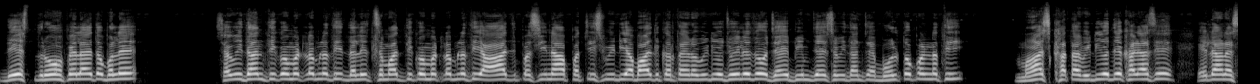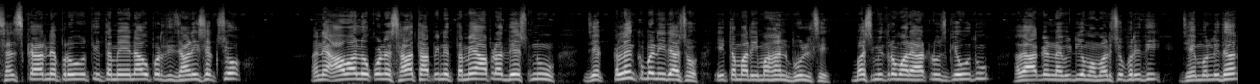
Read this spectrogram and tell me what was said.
દેશદ્રોહ ફેલાય તો ભલે સંવિધાનથી કોઈ મતલબ નથી, દલિત સમાજથી કોઈ મતલબ નથી. આજ પછીના પચીસ વિડીયા બાદ કરતા એનો વીડિયો જોઈ લેજો. જય ભીમ, જય સંવિધાન. છે બોલતો પણ નથી. માંસ ખાતા વીડિયો દેખાડ્યા છે. એટલે આને સંસ્કારને પ્રવૃત્તિ તમે એના ઉપરથી જાણી શકશો. અને આવા લોકોને સાથ આપીને તમે આપણા દેશનું જે કલંક બની રહ્યા છો, એ તમારી મહાન ભૂલ છે. બસ મિત્રો, મારે આટલું જ કહેવું હતું. હવે આગળના વિડીયોમાં મળશું ફરીથી. જય મુરલીધર,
